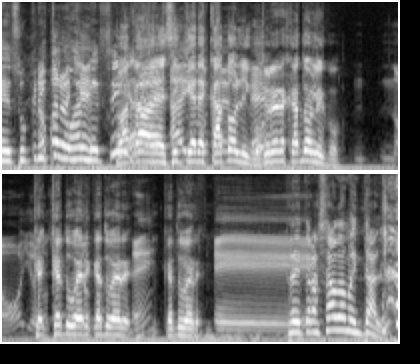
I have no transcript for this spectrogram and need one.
Jesucristo No, pero no, es es el que- Mesías? Tú acabas de decir que eres católico. eh, ¿Tú no eres católico? No, yo ¿Qué, no qué soy- tú eres? ¿Qué tú eres? ¿Eh? ¿Qué tú eres? Eh, Retrasado mental.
